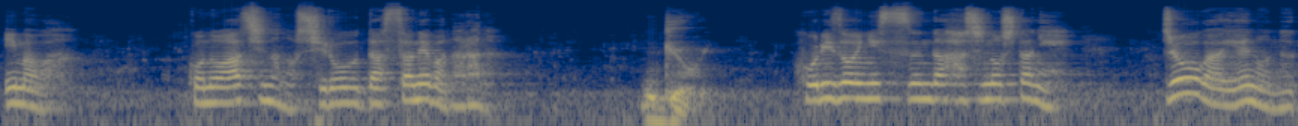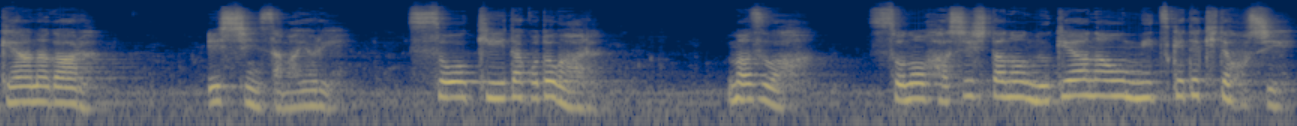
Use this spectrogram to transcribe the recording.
今はこのアシナの城を脱さねばならぬ。御意。堀沿いに進んだ橋の下に場外への抜け穴がある。一心様よりそう聞いたことがある。まずはその橋下の抜け穴を見つけてきてほしい。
